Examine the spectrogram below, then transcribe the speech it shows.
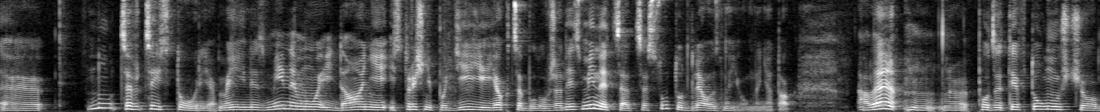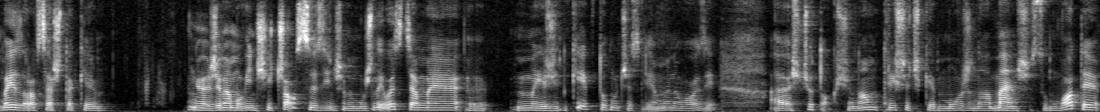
е, ну, це, це історія. Ми її не змінимо, і дані, історичні події, як це було, вже не зміниться. Це суто для ознайомлення. Так? Але е, позитив в тому, що ми зараз все ж таки е, живемо в інший час з іншими можливостями. Е, Ми жінки, в тому числі, маю на увазі, що так, що нам трішечки можна менше сумувати,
